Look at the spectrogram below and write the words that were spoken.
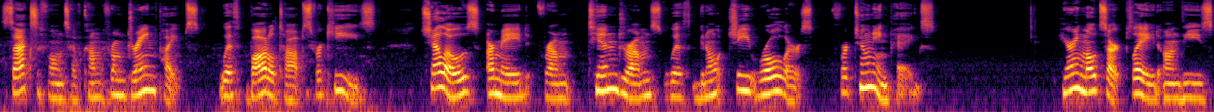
Saxophones have come from drain pipes with bottle tops for keys. Cellos are made from tin drums with gnocchi rollers for tuning pegs. Hearing Mozart played on these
